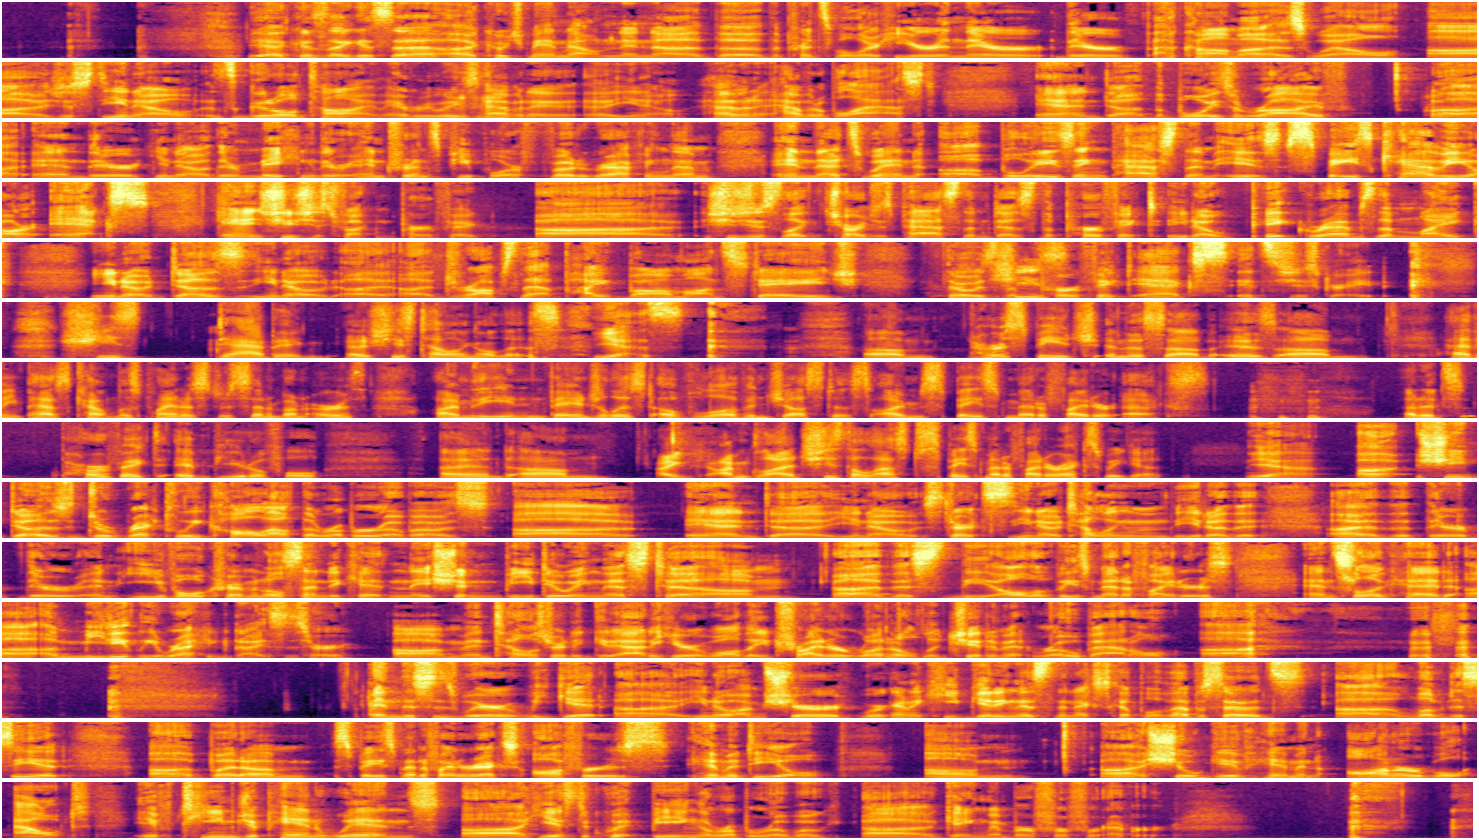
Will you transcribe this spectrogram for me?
Yeah, because I guess uh, uh, Coach Man Mountain and uh, the the principal are here in their their hakama as well. Uh, just you know, it's a good old time. Everybody's mm-hmm. having a, a, you know having a, having a blast, and uh, the boys arrive. Uh, and they're you know they're making their entrance. People are photographing them, and that's when uh, blazing past them is Space Caviar X, and she's just fucking perfect. Uh she just like charges past them does the perfect you know Pit grabs the mic you know does you know uh, uh drops that pipe bomb on stage throws she's, the perfect x. It's just great. She's dabbing as she's telling all this. Yes um her speech in the sub is um having passed countless planets to descend upon earth i'm the evangelist of love and justice. I'm space metafighter x. And it's perfect and beautiful. And um, I, I'm glad she's the last Space Metafighter X we get. Yeah, uh, she does directly call out the Rubber Robos, uh, and uh, you know starts you know telling them you know that uh, that they're they're an evil criminal syndicate and they shouldn't be doing this to um uh this the all of these meta fighters And Slughead uh, immediately recognizes her um and tells her to get out of here while they try to run a legitimate Robattle. And this is where we get uh, you know i'm sure we're going to keep getting this in the next couple of episodes. Uh, love to see it. Uh, but um, space metafighter x offers him a deal. Um, uh, she'll give him an honorable out if team japan wins. Uh, he has to quit being a rubber robo uh, gang member for forever.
